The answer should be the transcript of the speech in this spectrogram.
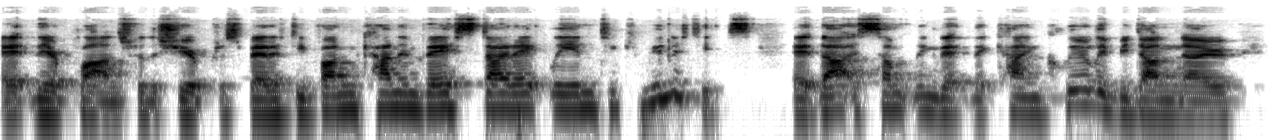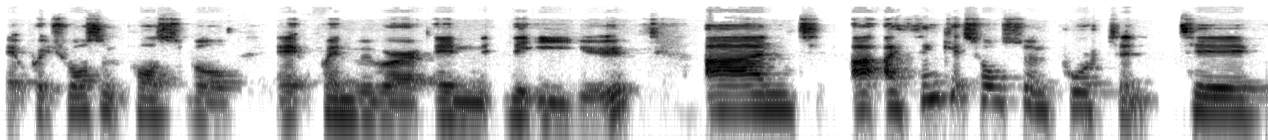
uh, their plans for the Shared Prosperity Fund, can invest directly into communities. that is something that, that can clearly be done now, which wasn't possible when we were in the EU. And I, I think it's also important to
